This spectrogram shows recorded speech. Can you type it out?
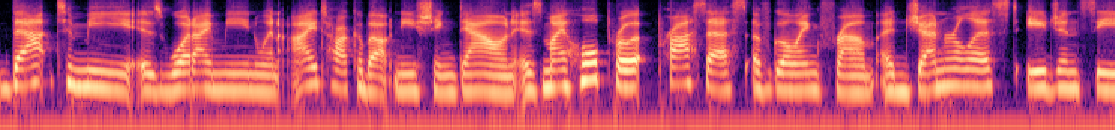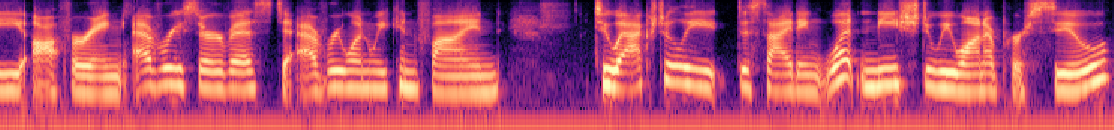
that to me is what I mean when I talk about niching down is my whole pro- process of going from a generalist agency offering every service to everyone we can find to actually deciding what niche do we want to pursue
